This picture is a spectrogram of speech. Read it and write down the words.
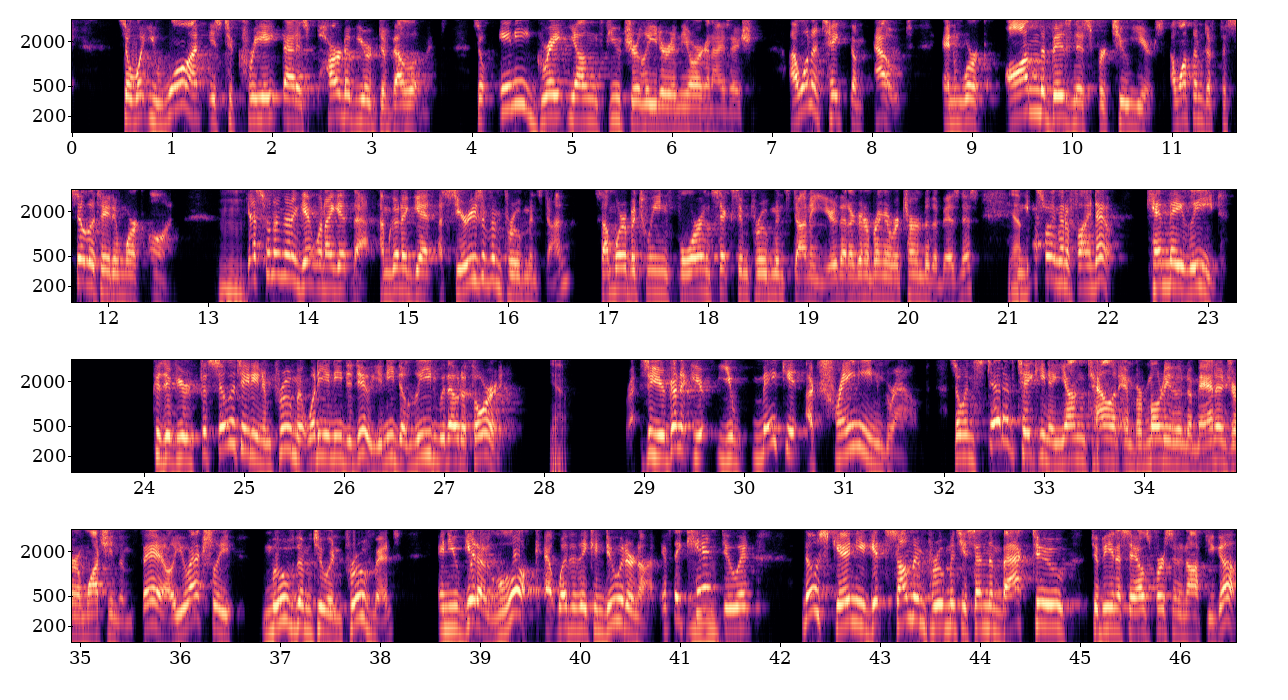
So, what you want is to create that as part of your development. So, any great young future leader in the organization, I want to take them out and work on the business for two years. I want them to facilitate and work on. Mm, Guess what I'm going to get when I get that? I'm going to get a series of improvements done. Somewhere between four and six improvements done a year that are going to bring a return to the business. Yep. And guess what I'm going to find out? Can they lead? Because if you're facilitating improvement, what do you need to do? You need to lead without authority. Yeah. Right. So you're gonna you you make it a training ground. So instead of taking a young talent and promoting them to manager and watching them fail, you actually move them to improvement and you get a look at whether they can do it or not. If they can't mm. do it, no skin, you get some improvements, you send them back to to being a salesperson and off you go.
